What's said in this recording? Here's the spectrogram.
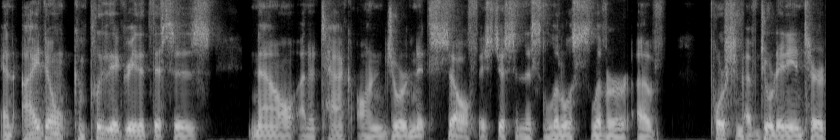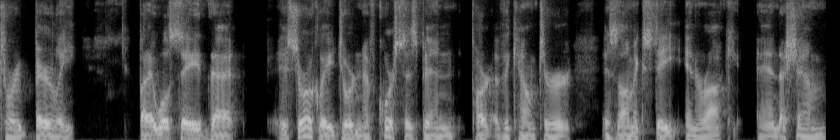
And I don't completely agree that this is now an attack on Jordan itself. It's just in this little sliver of portion of Jordanian territory, barely. But I will say that historically, Jordan, of course, has been part of the counter Islamic State in Iraq and Asham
